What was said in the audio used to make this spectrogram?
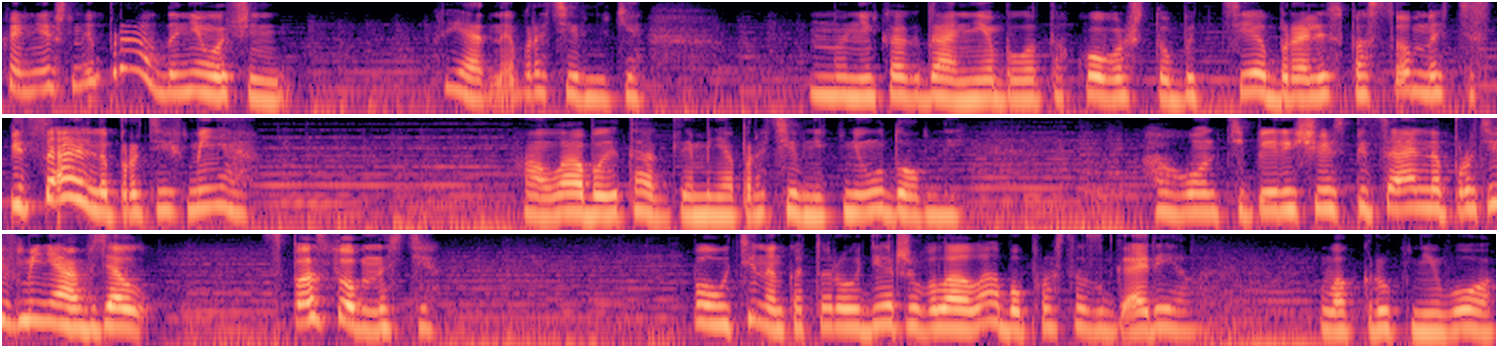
конечно, и правда не очень приятные противники, но никогда не было такого, чтобы те брали способности специально против меня. Алаба и так для меня противник неудобный. А он теперь еще и специально против меня взял способности. Паутина, которая удерживала Алабу, просто сгорела. Вокруг него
